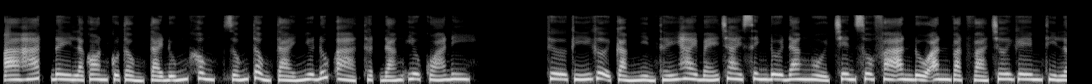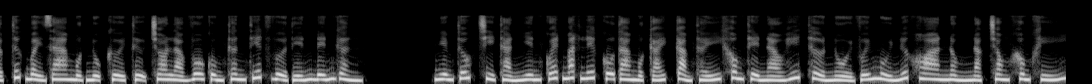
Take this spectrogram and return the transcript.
A hát, đây là con của tổng tài đúng không, giống tổng tài như đúc à, thật đáng yêu quá đi. Thư ký gợi cảm nhìn thấy hai bé trai sinh đôi đang ngồi trên sofa ăn đồ ăn vặt và chơi game thì lập tức bày ra một nụ cười tự cho là vô cùng thân thiết vừa tiến đến gần. Nghiêm túc chỉ thản nhiên quét mắt liếc cô ta một cái cảm thấy không thể nào hít thở nổi với mùi nước hoa nồng nặc trong không khí.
